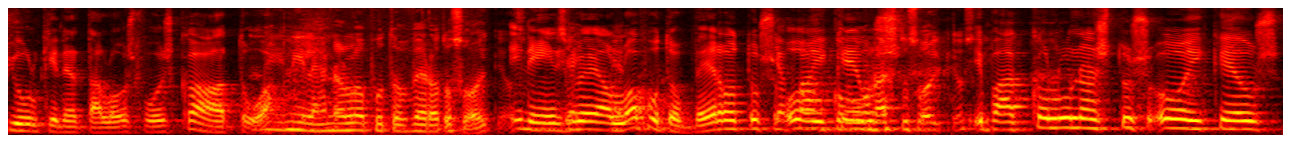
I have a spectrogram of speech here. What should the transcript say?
julkinen talous voisi kaatua. Niin, niillähän on loputon verotusoikeus. Niin, se on loputon verotusoikeus. Ja pakkolunastusoikeus. Ja pakkolunastusoikeus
